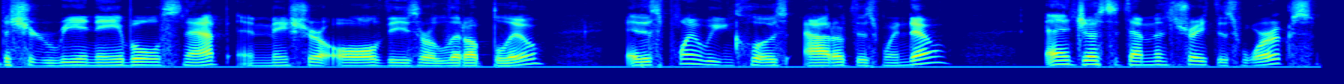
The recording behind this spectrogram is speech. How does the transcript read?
this should re-enable Snap and make sure all these are lit up blue. At this point, we can close out of this window. And just to demonstrate this works,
